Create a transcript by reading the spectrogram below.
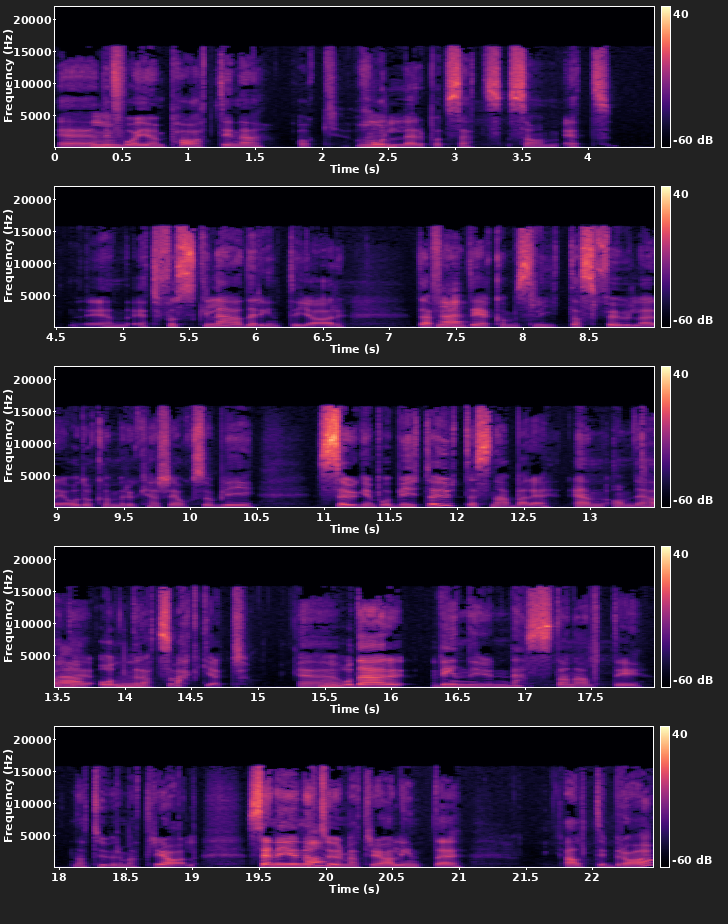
Eh, mm. Det får ju en patina och mm. håller på ett sätt som ett, en, ett fuskläder inte gör. Därför Nej. att det kommer slitas fulare och då kommer du kanske också bli sugen på att byta ut det snabbare än om det hade ja. Mm. åldrats vackert. Eh, mm. och där vinner ju nästan alltid naturmaterial. Sen är ju ja. naturmaterial inte alltid bra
